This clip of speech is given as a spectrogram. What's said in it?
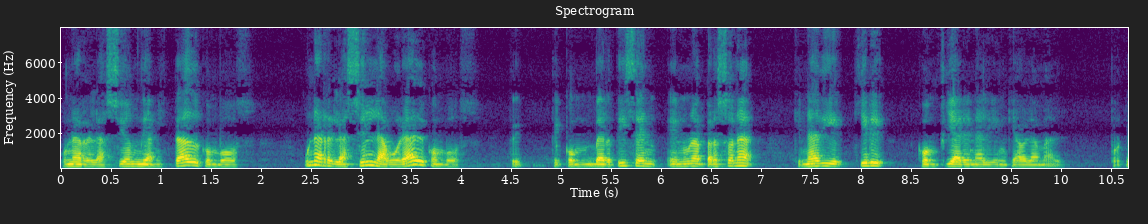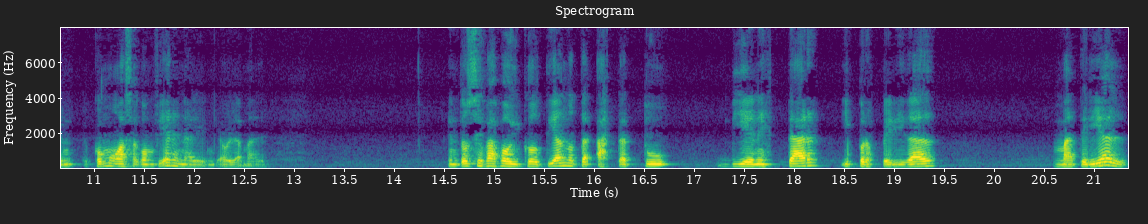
una relación de amistad con vos, una relación laboral con vos te convertís en, una persona que nadie quiere confiar en alguien que habla mal. Porque ¿cómo vas a confiar en alguien que habla mal? Entonces vas boicoteando hasta tu bienestar y prosperidad material.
